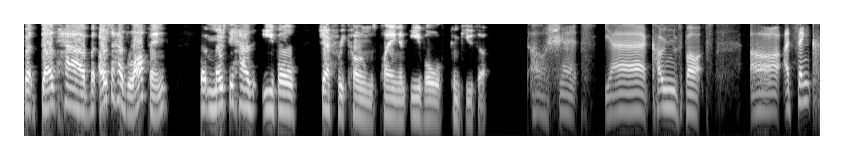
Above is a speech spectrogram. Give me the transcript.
but does have but also has LARPing, but mostly has evil Jeffrey Combs playing an evil computer. Oh shit! Yeah, Combsbot. Uh, I think,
